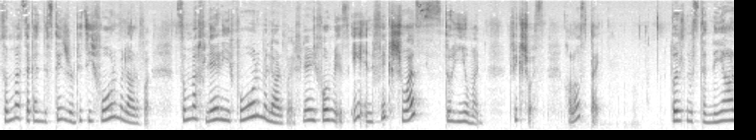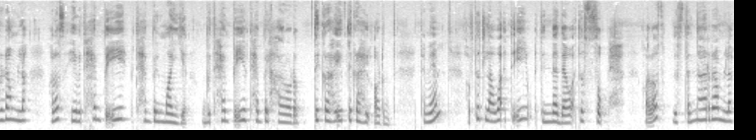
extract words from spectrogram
ثم second stage rhabditiform larva ثم filariform larva ال filariform is إيه؟ infectious to human infectious خلاص؟ طيب. فضلت مستنية على الرملة. خلاص؟ هي بتحب إيه؟ بتحب المية. وبتحب إيه؟ بتحب الحرارة. بتكره إيه؟ بتكره الأرض. تمام؟ فبتطلع وقت إيه؟ وقت الندى وقت الصبح. خلاص؟ بتستنى على الرملة.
